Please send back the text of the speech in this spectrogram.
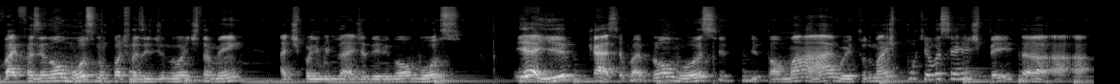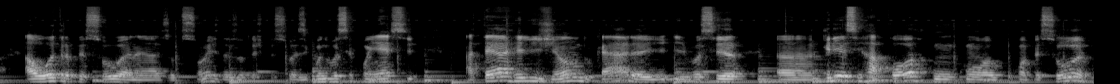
vai fazer no almoço, não pode fazer de noite também. A disponibilidade é dele no almoço. E aí, cara, você vai para o almoço e, e, toma água e tudo mais, porque você respeita a, a, a, outra pessoa, né? As opções das outras pessoas. E quando você conhece até a religião do cara e, e você uh, cria esse rapport com, com, a, com a pessoa,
